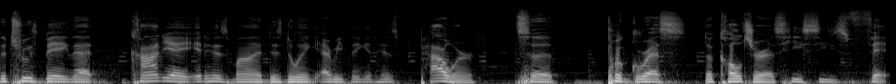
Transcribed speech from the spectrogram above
The truth being that Kanye, in his mind, is doing everything in his power to progress the culture as he sees fit.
